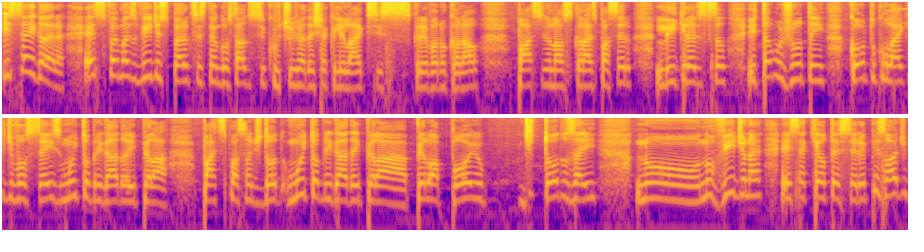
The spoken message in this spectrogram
isso aí, galera. Esse foi mais um vídeo. Espero que vocês tenham gostado. Se curtiu, já deixa aquele like, se inscreva no canal, passe nos nossos canais parceiro, link na descrição. E tamo junto, hein? Conto com o like de vocês. Muito obrigado aí pela participação de todos. Muito obrigado aí pela, pelo apoio de todos aí no, no vídeo, né? Esse aqui é o terceiro episódio.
